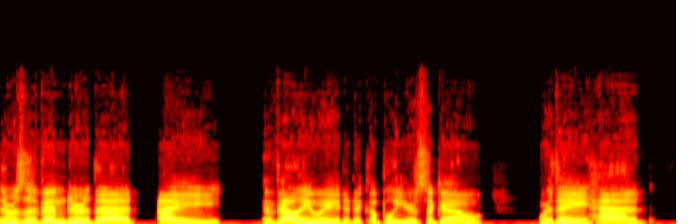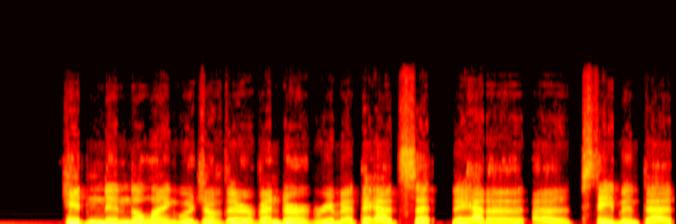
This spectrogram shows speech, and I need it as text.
there was a vendor that I evaluated a couple years ago where they had hidden in the language of their vendor agreement they had set they had a, a statement that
